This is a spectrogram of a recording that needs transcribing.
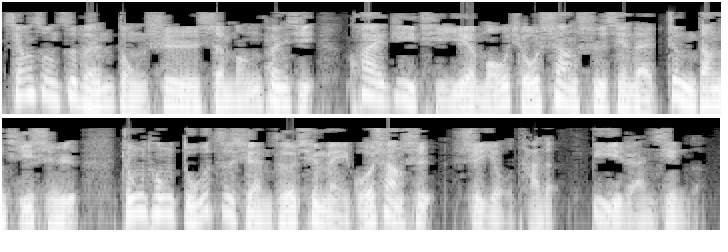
相送资本董事沈萌分析，快递企业谋求上市现在正当其时，中通独自选择去美国上市是有它的必然性的。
